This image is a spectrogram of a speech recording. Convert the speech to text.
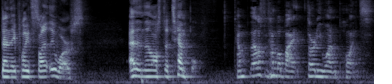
then they played slightly worse, and then they lost to Temple. Temp- they lost to Temple by 31 points.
